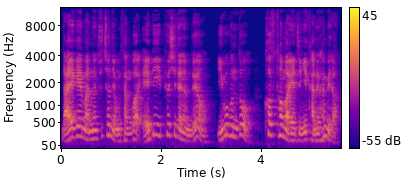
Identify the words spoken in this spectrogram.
나에게 맞는 추천 영상과 앱이 표시되는데요. 이 부분도 커스터마이징이 가능합니다.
